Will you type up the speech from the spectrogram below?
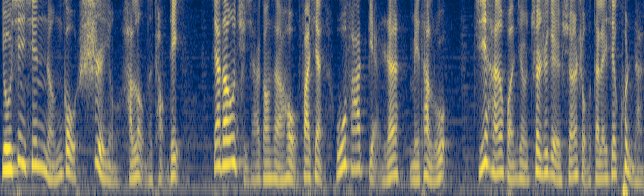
有信心能够适应寒冷的场地。亚当取下钢材后，发现无法点燃煤炭炉。极寒环境确实给选手带来一些困难。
